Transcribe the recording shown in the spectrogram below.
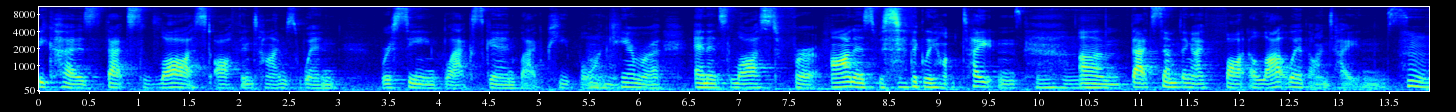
because that's lost oftentimes when we're seeing black skin, black people on mm-hmm. camera, and it's lost for Anna specifically on Titans. Mm-hmm. Um, that's something I fought a lot with on Titans. Hmm.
